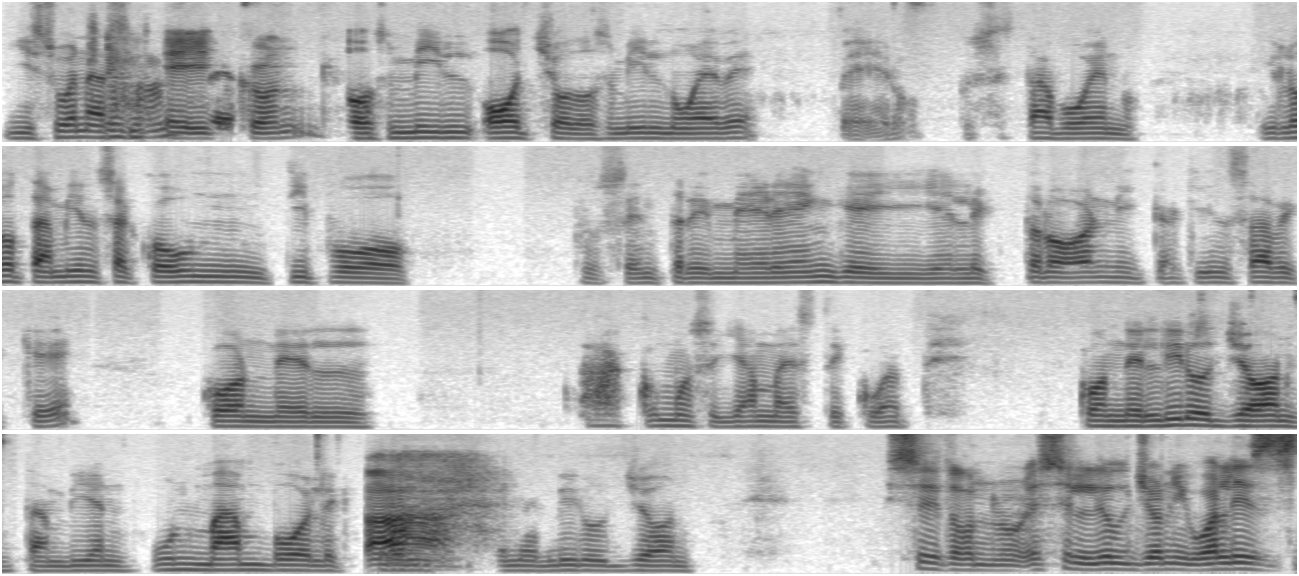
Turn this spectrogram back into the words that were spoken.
y suena así. Akon. 2008, 2009, pero pues está bueno. Y luego también sacó un tipo, pues entre merengue y electrónica, quién sabe qué, con el, ah, ¿cómo se llama este cuate? Con el Little John también, un mambo electrónico Ah. con el Little John. Ese, don, ese Lil Jon igual es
